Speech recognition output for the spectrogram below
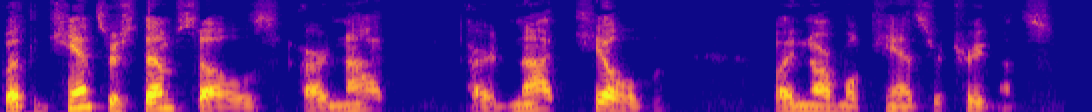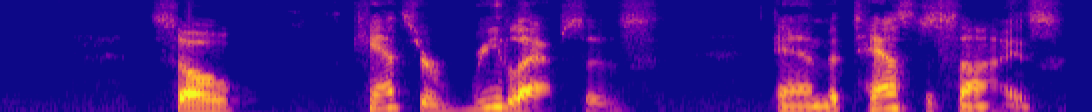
But the cancer stem cells are not, are not killed by normal cancer treatments. So cancer relapses and metastasize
